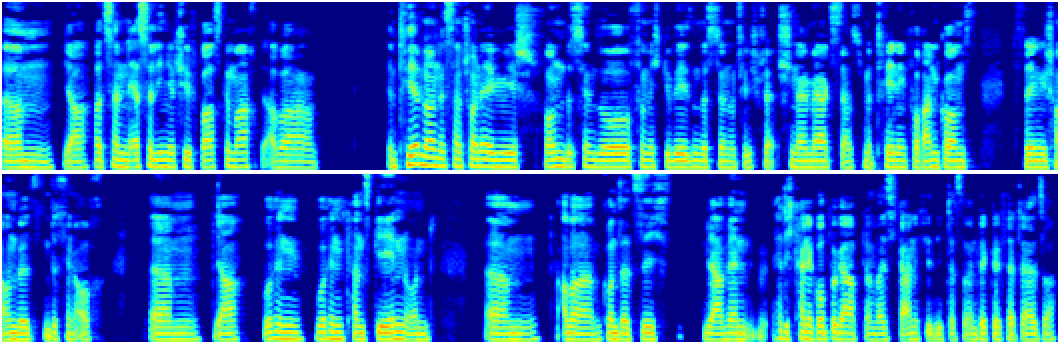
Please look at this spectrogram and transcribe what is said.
ähm, ja, hat es dann in erster Linie viel Spaß gemacht, aber im Triathlon ist dann schon irgendwie schon ein bisschen so für mich gewesen, dass du natürlich schnell merkst, dass du mit Training vorankommst, dass du irgendwie schauen willst, ein bisschen auch, ähm, ja, wohin, wohin kann es gehen. Und ähm, aber grundsätzlich ja, wenn, hätte ich keine Gruppe gehabt, dann weiß ich gar nicht, wie sich das so entwickelt hätte. Also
